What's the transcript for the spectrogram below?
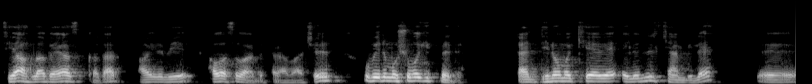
siyahla beyaz kadar ayrı bir havası vardı Fenerbahçe'nin. Bu benim hoşuma gitmedi. Yani Dinamo Kiev'e elenirken bile e,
